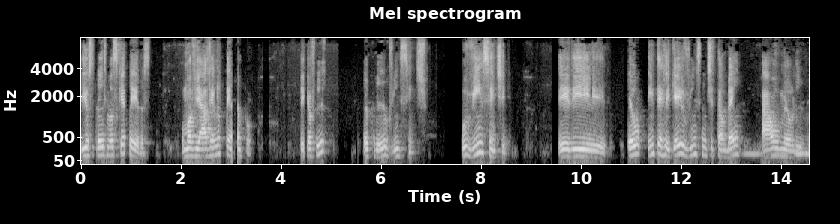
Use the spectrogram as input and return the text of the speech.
e os Três Mosqueteiros. Uma viagem no tempo. O que, que eu fiz? Eu criei o Vincent. O Vincent, ele. Eu interliguei o Vincent também ao meu livro.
